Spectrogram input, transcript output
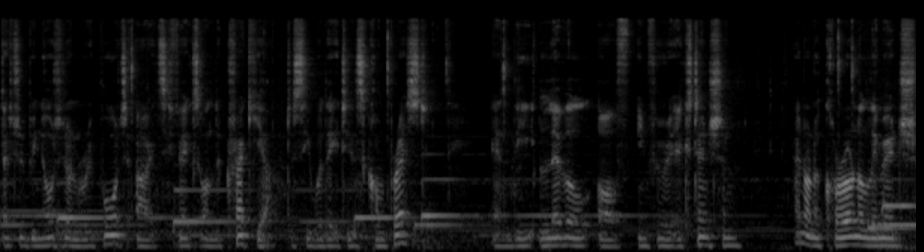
that should be noted on a report are its effects on the trachea to see whether it is compressed and the level of inferior extension and on a coronal image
